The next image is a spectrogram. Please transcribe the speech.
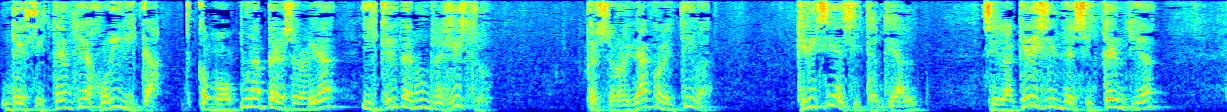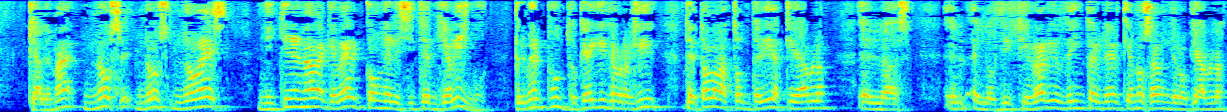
de existencia jurídica, como una personalidad inscrita en un registro, personalidad colectiva. Crisis existencial. Si la crisis de existencia, que además no, se, no, no es ni tiene nada que ver con el existencialismo. Primer punto que hay que corregir de todas las tonterías que hablan en, las, en, los diccionarios de Internet que no saben de lo que hablan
